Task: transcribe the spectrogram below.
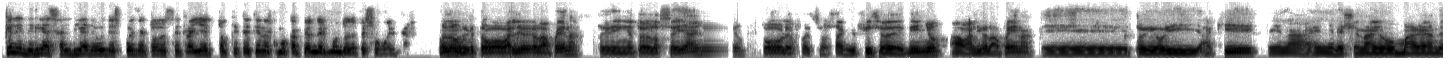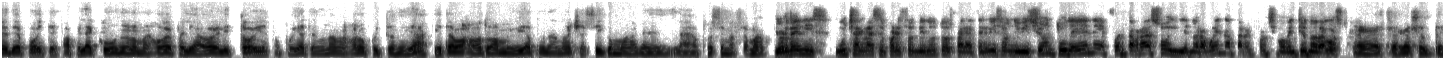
¿qué le dirías al día de hoy después de todo este trayecto que te tiene como campeón del mundo de peso welter? Bueno, que todo ha valido la pena, estoy en esto de los seis años, todo el esfuerzo, el sacrificio de niño ha valido la pena. Eh, estoy hoy aquí en, la, en el escenario más grande del deporte a pelear con uno de los mejores peleadores de la historia. No podía tener una mejor oportunidad y he trabajado toda mi vida por una noche así como la, que, la próxima semana. Jordanis, muchas gracias por estos minutos para Televisión Univisión, tu DN, fuerte abrazo y enhorabuena para el próximo 21 de agosto. Gracias, gracias a usted.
